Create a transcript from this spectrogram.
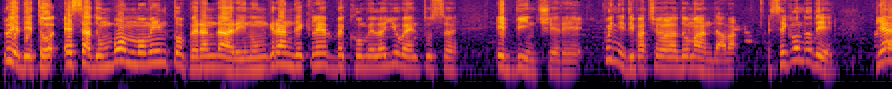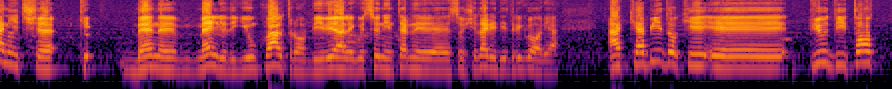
lui ha detto è stato un buon momento per andare in un grande club come la Juventus e vincere. Quindi ti faccio la domanda, ma secondo te Pjanic, che bene, meglio di chiunque altro viveva le questioni interne societarie di Trigoria, ha capito che eh, più di tot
